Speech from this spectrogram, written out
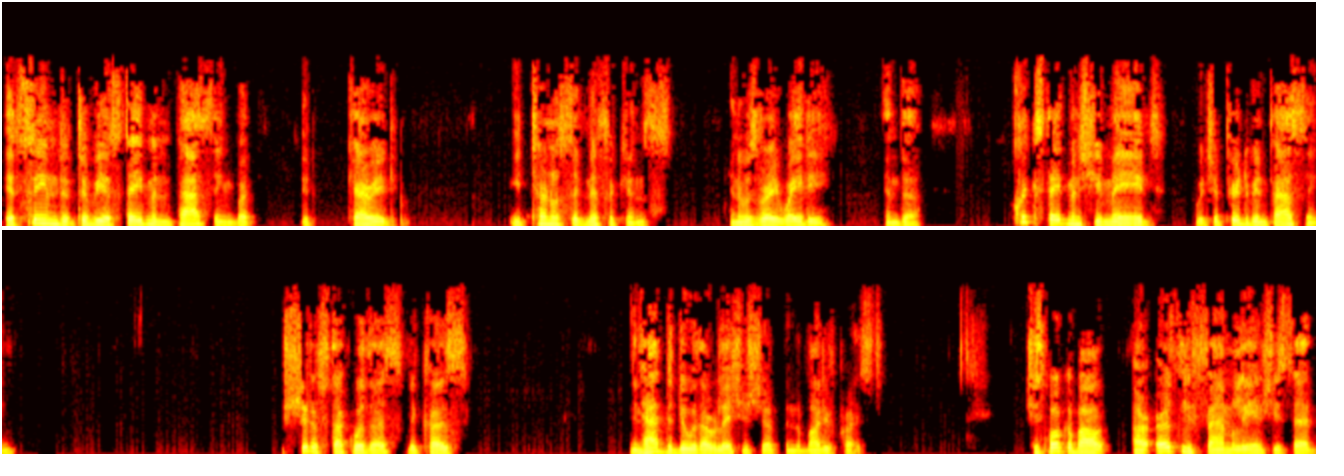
It seemed to be a statement in passing, but it carried eternal significance and it was very weighty. And the quick statement she made, which appeared to be in passing, should have stuck with us because it had to do with our relationship in the body of Christ. She spoke about our earthly family and she said,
